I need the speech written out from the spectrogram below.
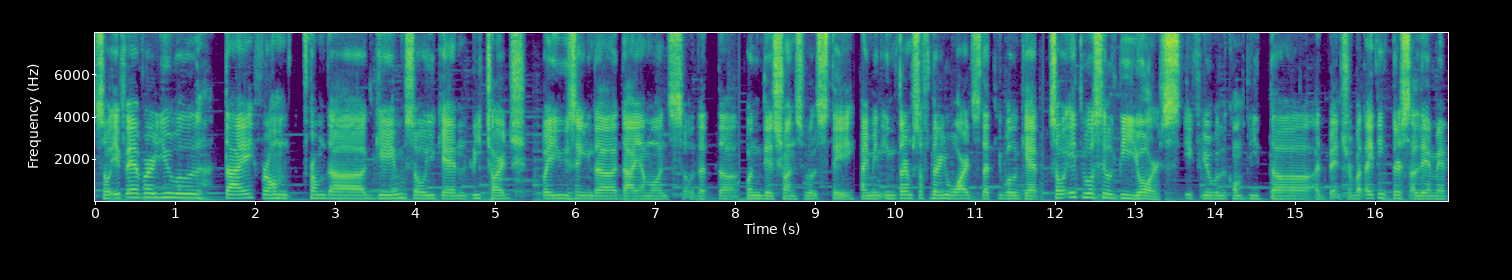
So if ever you will die from from the game, so you can recharge by using the diamonds so that the conditions will stay. I mean, in terms of the rewards that you will get. So it will still be yours if you will complete the adventure. But I think there's a limit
